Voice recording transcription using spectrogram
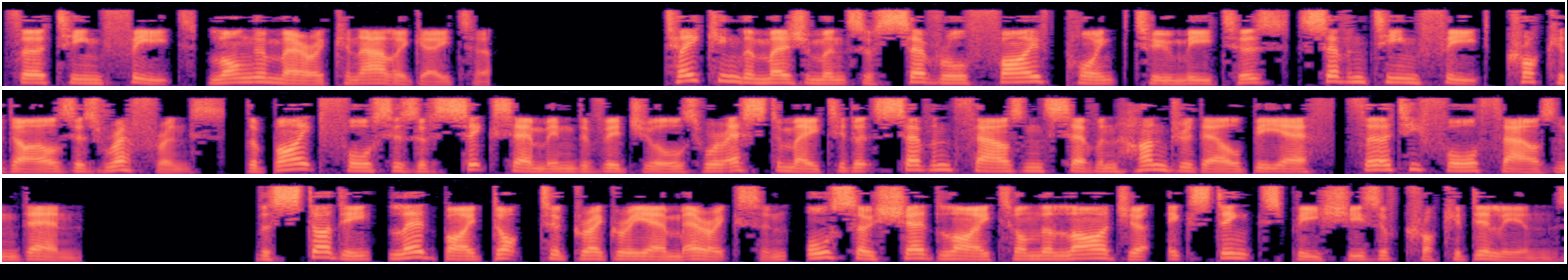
13 feet long American alligator. Taking the measurements of several 5.2 meters 17 feet crocodiles as reference, the bite forces of 6M individuals were estimated at 7,700 lbf 34,000 n. The study, led by Dr. Gregory M. Erickson, also shed light on the larger, extinct species of crocodilians.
